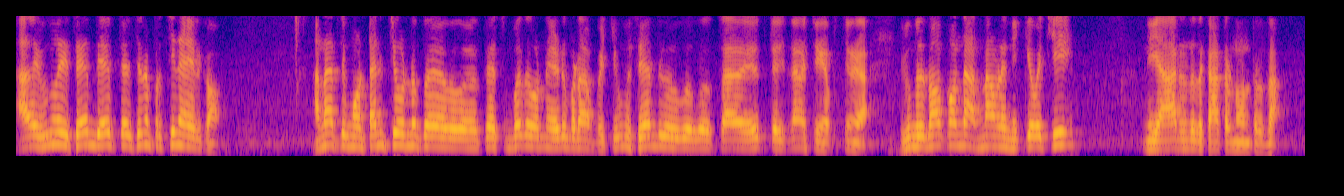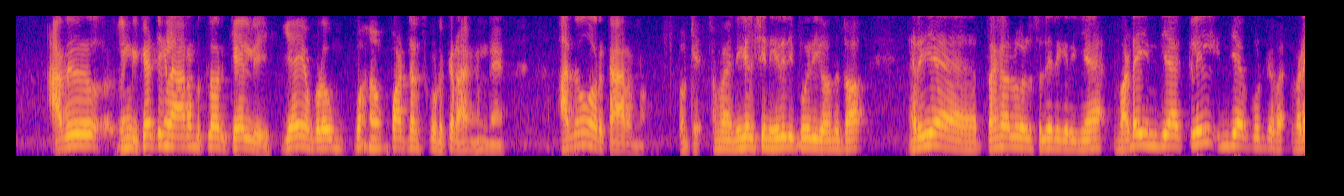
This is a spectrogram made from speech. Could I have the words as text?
அதை இவங்களை சேர்ந்து எதிர்ப்பு தெரிச்சுன்னா பிரச்சனை ஆயிருக்கும். அதிமுக தனிச்சு ஒன்று பேசும்போது ஒன்றும் எடுபடாம போச்சு இவங்க சேர்ந்து எதிர்ப்பு தெரிச்சுதான் வச்சுங்க பிரச்சனை இவங்களுக்கு நோக்கம் வந்து அண்ணாமலை நிக்க வச்சு நீ யாருன்றதை காட்டணுன்றது தான் அது நீங்க கேட்டீங்களா ஆரம்பத்துல ஒரு கேள்வி ஏன் இவ்வளவு இம்பார்ட்டன்ஸ் கொடுக்குறாங்கன்னு? அதுவும் ஒரு காரணம். ஓகே நம்ம நிகழ்ச்சியின் இறுதி பகுதிக்கு வந்துட்டோம். நிறைய தகவல்கள் சொல்லியிருக்கிறீங்க. வட இந்தியாக்களில் இந்தியா கூட்டணி வட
